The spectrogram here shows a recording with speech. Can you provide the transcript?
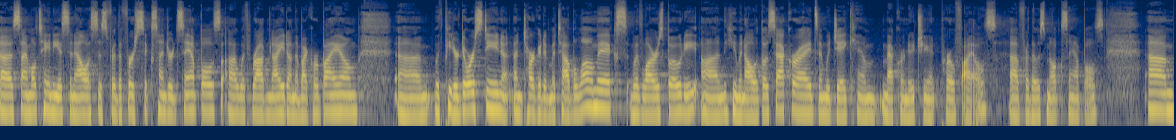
Uh, simultaneous analysis for the first 600 samples uh, with Rob Knight on the microbiome, um, with Pieter Dorrestein on targeted metabolomics, with Lars Bode on human oligosaccharides, and with Jae Kim macronutrient profiles uh, for those milk samples. Um,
